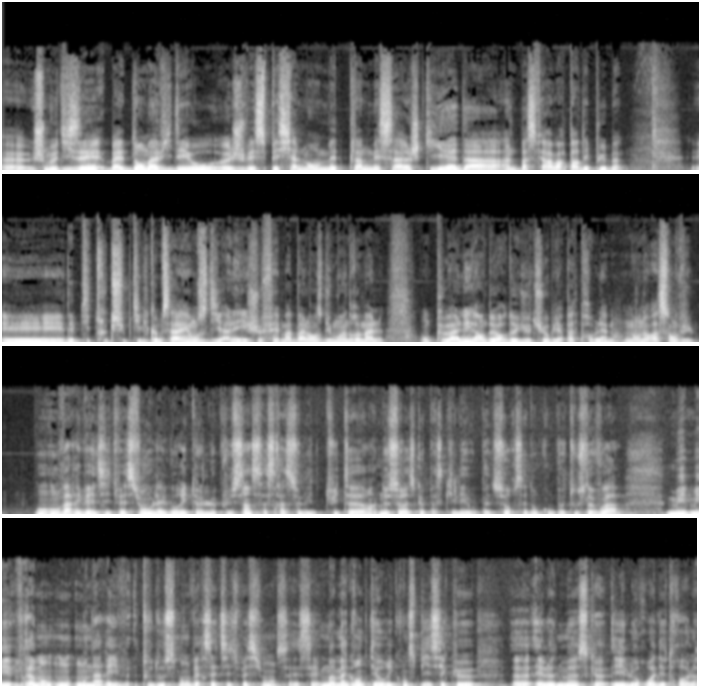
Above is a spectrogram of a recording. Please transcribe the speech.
euh, je me disais, bah, dans ma vidéo, euh, je vais spécialement mettre plein de messages qui aident à, ne pas se faire avoir par des pubs et des petits trucs subtils comme ça. Et on se dit, allez, je fais ma balance du moindre mal. On peut aller en dehors de YouTube, il n'y a pas de problème, mais on aura 100 vues. On, va arriver à une situation où l'algorithme le plus sain, ce sera celui de Twitter, ne serait-ce que parce qu'il est open source et donc on peut tous le voir. Mais, vraiment, on, arrive tout doucement vers cette situation. Moi, ma grande théorie conspi, c'est que euh, Elon Musk est le roi des trolls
